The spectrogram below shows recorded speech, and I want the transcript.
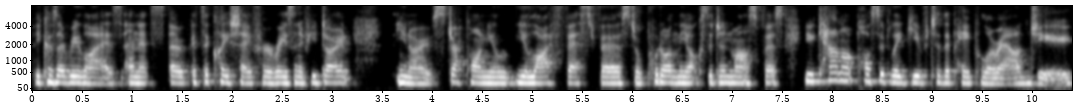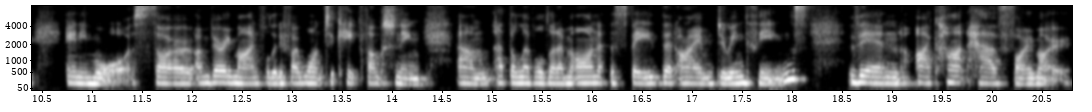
because I realize, and it's a, it's a cliche for a reason. If you don't, you know, strap on your your life vest first or put on the oxygen mask first, you cannot possibly give to the people around you anymore. So I'm very mindful that if I want to keep functioning um, at the level that I'm on, at the speed that I'm doing things, then I can't have FOMO.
